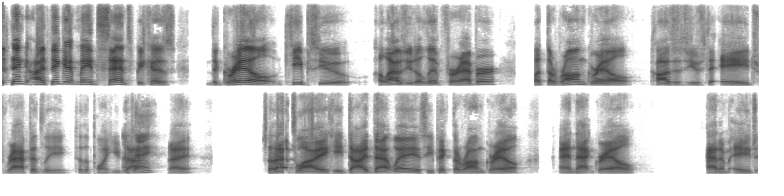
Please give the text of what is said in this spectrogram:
I think I think it made sense because the grail keeps you allows you to live forever, but the wrong grail causes you to age rapidly to the point you die. Okay. Right? So that's why he died that way, is he picked the wrong grail, and that grail had him age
